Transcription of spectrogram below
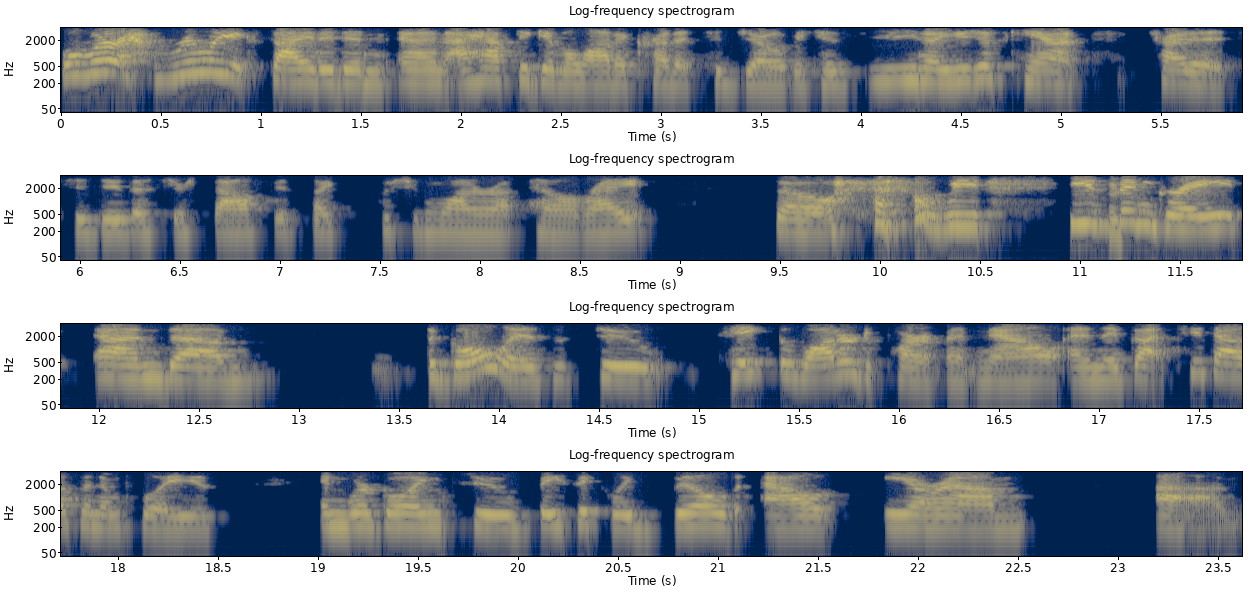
Well, we're really excited, and and I have to give a lot of credit to Joe because you know you just can't try to to do this yourself. It's like pushing water uphill, right? So we he's been great, and um, the goal is is to take the water department now, and they've got 2,000 employees, and we're going to basically build out ERM um,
